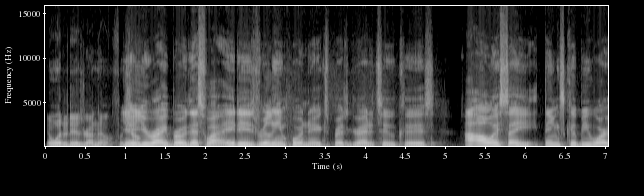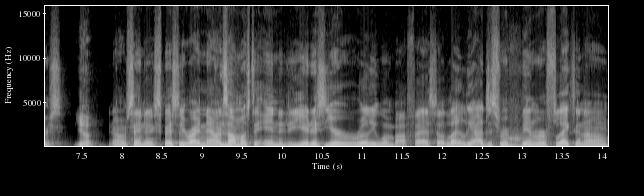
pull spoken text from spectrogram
than what it is right now. For Yeah, sure. you're right, bro. That's why it is really important to express gratitude because I always say things could be worse. Yeah. You know what I'm saying? And especially right now, it's almost the end of the year. This year really went by fast. So lately, I just re- been reflecting on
